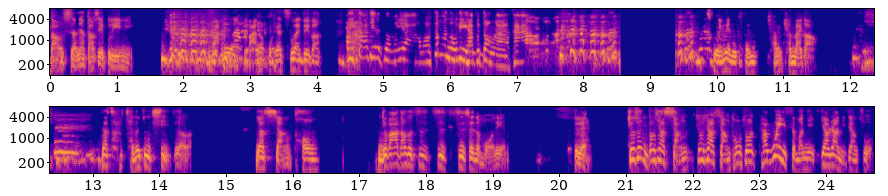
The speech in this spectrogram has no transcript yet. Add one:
导师啊，那导师也不理你，把那个把那火要出在对方，你到底要怎么样？我这么努力还不动啊？哈，前面的全全全白搞，要沉沉得住气，知道吧？要想通，你就把它当做自自自身的磨练，对不对？就是你东西要想，就是要想通，说他为什么你要让你这样做，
